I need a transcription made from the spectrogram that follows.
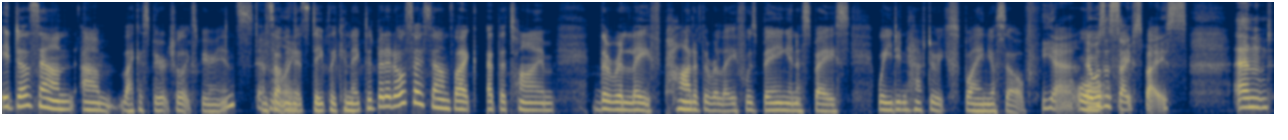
It does sound um, like a spiritual experience and something that's deeply connected, but it also sounds like at the time, the relief, part of the relief was being in a space where you didn't have to explain yourself. Yeah, Or- it was a safe space. And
